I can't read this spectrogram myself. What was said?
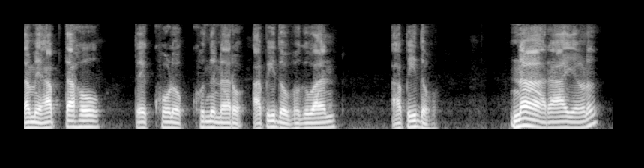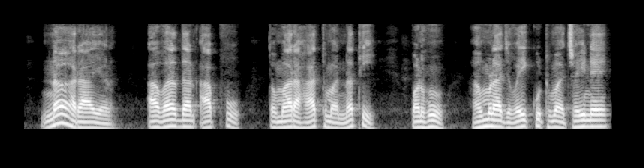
તમે આપતા હો તો એ ખોળો ખૂંદનારો આપી દો, ભગવાન, આપી દો. નારાયણ નારાયણ, આ વરદાન આપવું તો મારા હાથમાં નથી પણ હું હમણાં જ વૈકુંઠમાં જઈને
